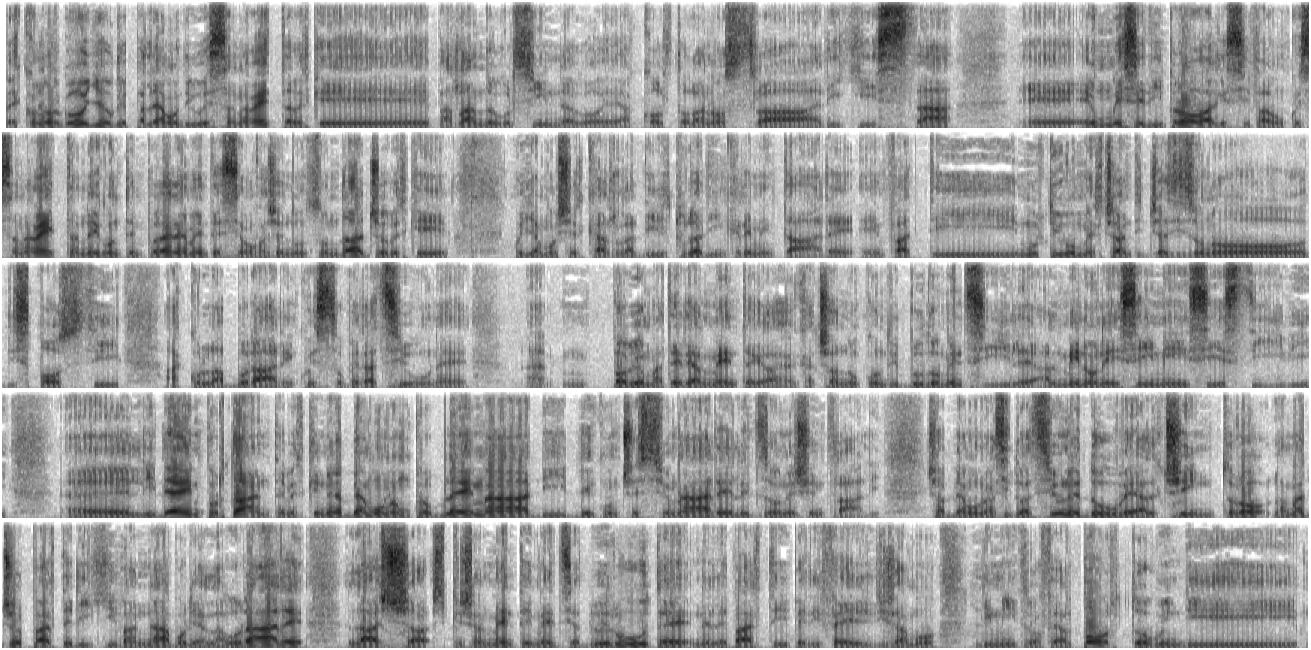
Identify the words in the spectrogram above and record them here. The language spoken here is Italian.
È con orgoglio che parliamo di questa navetta perché parlando col sindaco e accolto la nostra richiesta è un mese di prova che si fa con questa navetta, noi contemporaneamente stiamo facendo un sondaggio perché vogliamo cercarla addirittura di incrementare e infatti molti commercianti già si sono disposti a collaborare in questa operazione eh, proprio materialmente cacciando un contributo mensile almeno nei sei mesi estivi. Eh, L'idea è importante perché noi abbiamo un, un problema di deconcessionare le zone centrali, cioè abbiamo una situazione dove al centro la maggior parte di chi va a Napoli a lavorare lascia specialmente i mezzi a due ruote nelle parti periferiche diciamo limitrofe al porto, quindi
